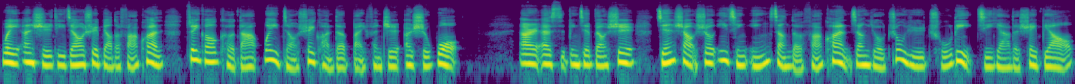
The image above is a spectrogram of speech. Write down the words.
未按时提交税表的罚款，最高可达未缴税款的百分之二十五。IRS 并且表示，减少受疫情影响的罚款将有助于处理积压的税表。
